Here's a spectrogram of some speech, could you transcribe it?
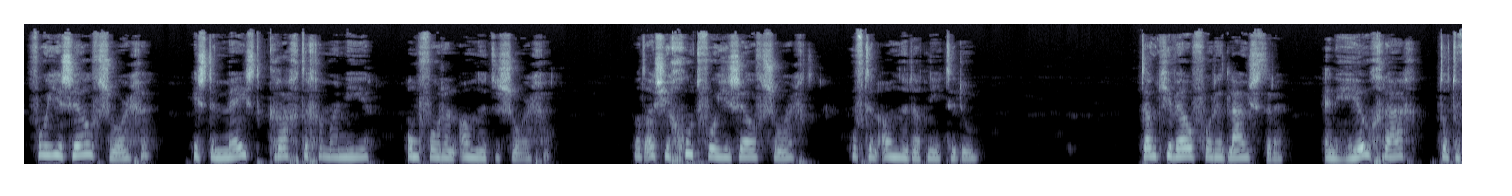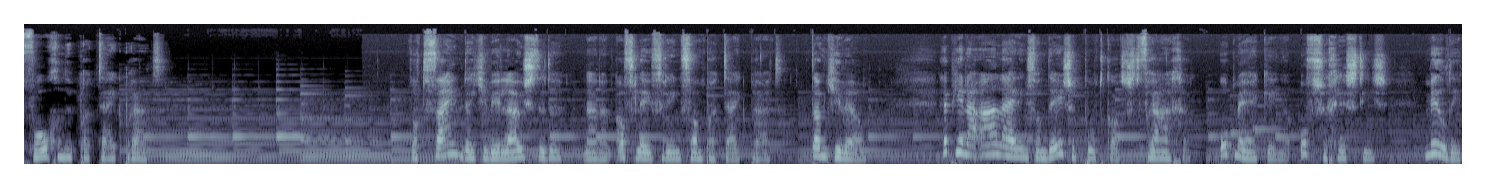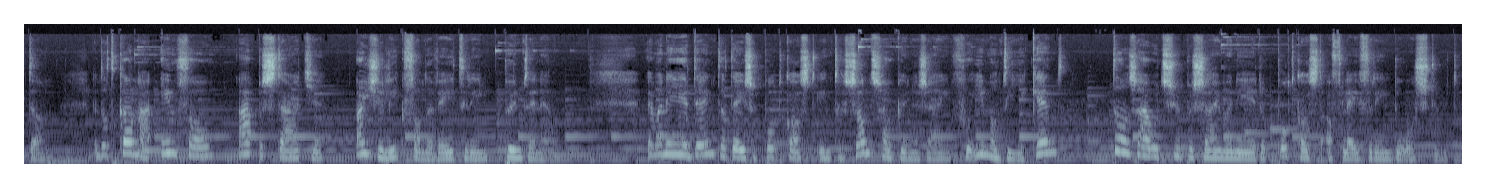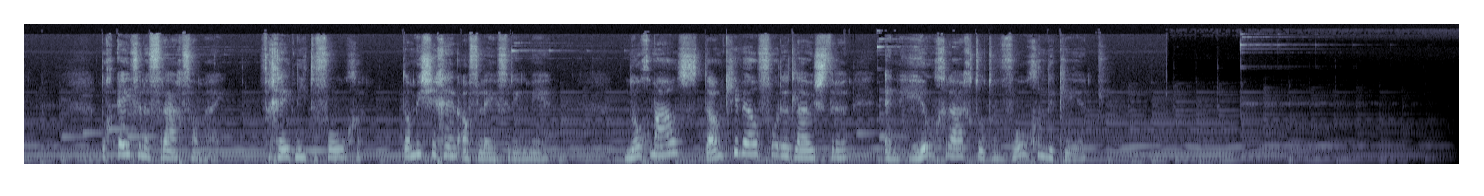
Voor jezelf zorgen is de meest krachtige manier om voor een ander te zorgen. Want als je goed voor jezelf zorgt, hoeft een ander dat niet te doen. Dank je wel voor het luisteren en heel graag tot de volgende praktijkpraat. Wat fijn dat je weer luisterde naar een aflevering van Praktijkpraat. Dank je wel. Heb je naar aanleiding van deze podcast vragen, opmerkingen of suggesties? Mail dit dan. En dat kan naar info apenstaartje angeliquevandewetering.nl En wanneer je denkt dat deze podcast interessant zou kunnen zijn voor iemand die je kent, dan zou het super zijn wanneer je de podcastaflevering doorstuurt. Nog even een vraag van mij. Vergeet niet te volgen, dan mis je geen aflevering meer. Nogmaals, dankjewel voor het luisteren en heel graag tot een volgende keer.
